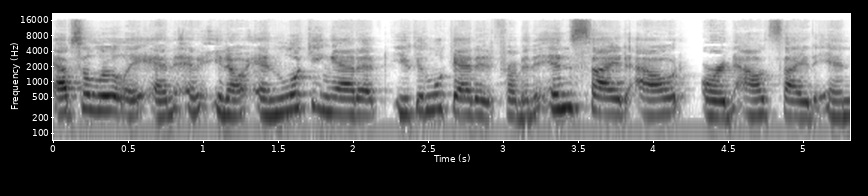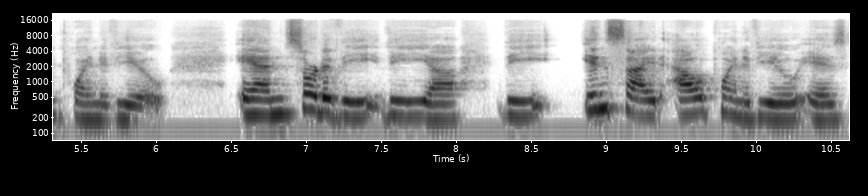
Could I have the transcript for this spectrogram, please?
Absolutely. And, and, you know, and looking at it, you can look at it from an inside out or an outside in point of view. And sort of the, the, uh, the inside out point of view is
